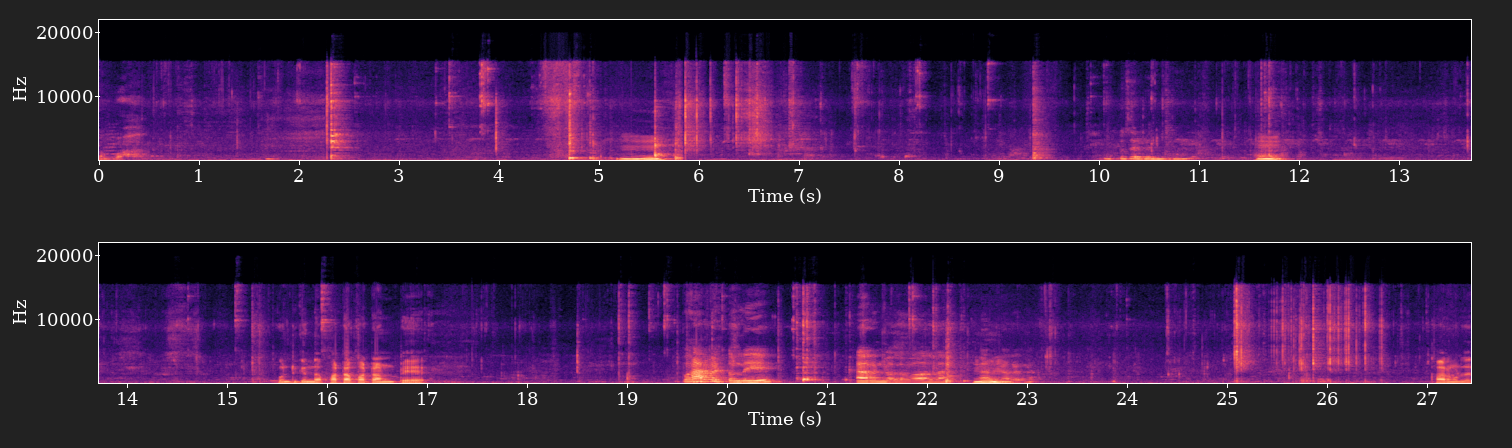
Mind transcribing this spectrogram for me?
అబ్బా ఉప్పు సరిపోయిందా ఒంటి కింద పటా పటా అంటే పెట్టండి కారం కావాల మ్మ్. కారంగా కారం కూడా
